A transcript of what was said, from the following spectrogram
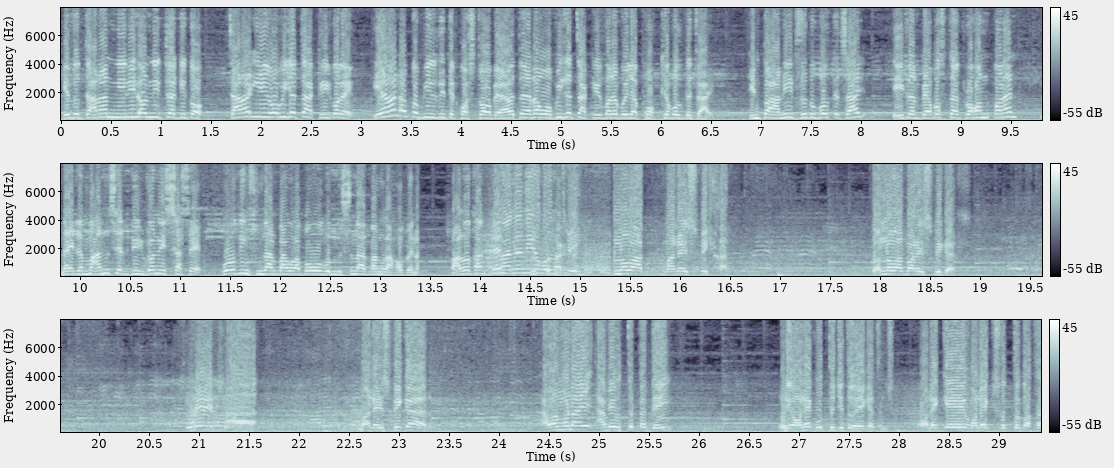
কিন্তু যারা নিরীহ নির্যাতিত যারা এই অফিসে চাকরি করে এরা না তো বিল দিতে কষ্ট হবে। হয়তো এরা অফিসে চাকরি করে বইটা পক্ষে বলতে চায়। কিন্তু আমি শুধু বলতে চাই এইটার ব্যবস্থা গ্রহণ করেন না এটা মানুষের দীর্ঘ নিঃশ্বাসে কোনোদিন সোনার বাংলা বঙ্গবন্ধু সোনার বাংলা হবে না। ভালো থাকবেন। ধন্যবাদ মানে স্পিকার ধন্যবাদ মানে স্পিকার। মানে স্পিকার আমার মনে হয় আমি উত্তরটা দেই। উনি অনেক উত্তেজিত হয়ে গেছেন। অনেকে অনেক সত্য কথা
